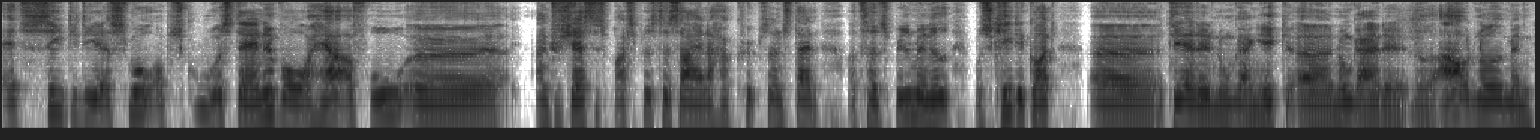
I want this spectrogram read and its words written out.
at se de der små, obskure stande, hvor herre og fru øh, entusiastisk brætspilsdesigner har købt sig en stand og taget et spil med ned. Måske det er godt, øh, det er det nogle gange ikke. Øh, nogle gange er det noget arvet noget, men,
